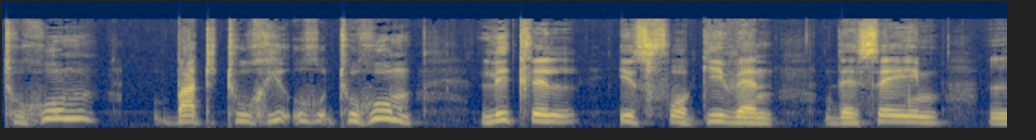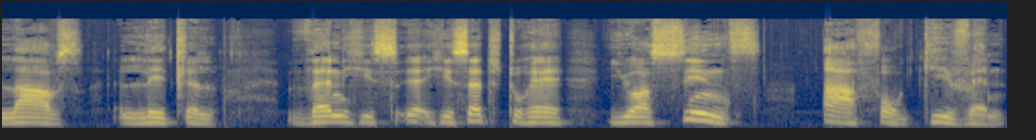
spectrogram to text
to whom but to, to whom little is forgiven the same loves little. Then he, he said to her your sins are forgiven.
